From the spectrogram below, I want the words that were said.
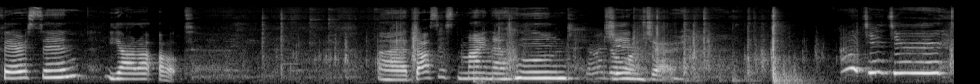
14 Jahre alt. Äh, das ist meine Hund. Ginger. Hi Ginger.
